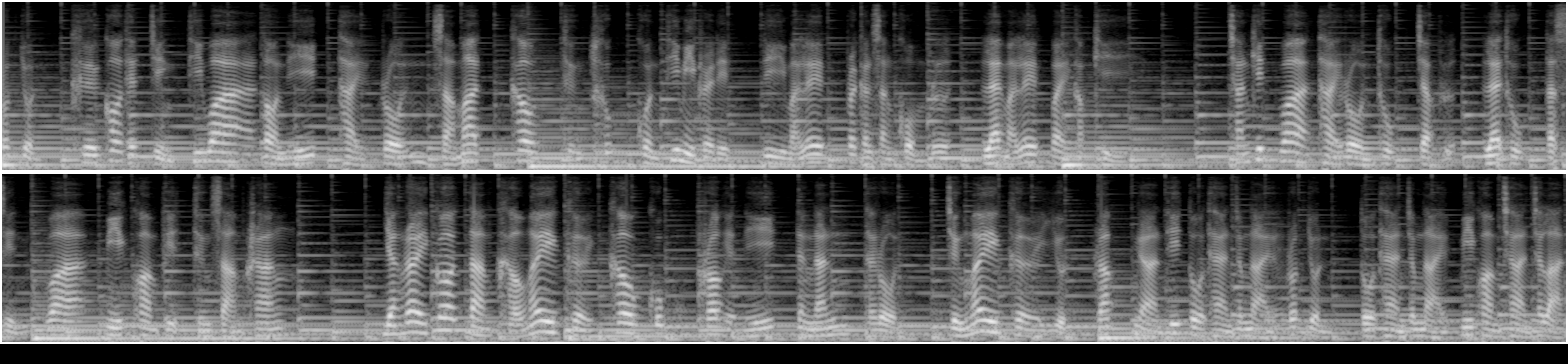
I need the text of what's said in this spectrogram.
รถยนต์ คือข้อเท็จจริงที่ว่าตอนนี้ไทยโรนสามารถเข้าถึงทุกคนที่มีเครดิต ดีหมายเลขประกันสังคมหรือและหมายเลขใบขับขี่ ฉันคิดว่าไทโรนถูกจับและถูกตัดสินว่ามีความผิดถึง 3 ครั้ง อย่างไรก็ตามเขาไม่เคยเข้าคุกเพราะเหตุนี้ ดังนั้นไทโรนจึงไม่เคยหยุดรับงานที่ตัวแทนจำหน่ายรถยนต์ ตัวแทนจำหน่ายมีความชาญฉลาด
